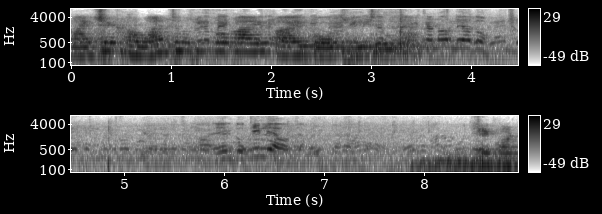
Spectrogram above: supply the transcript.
Mic check. Uh, one, two, three, four, five, five, four, three, two, one. एक दो तीन ले आओ Check one.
